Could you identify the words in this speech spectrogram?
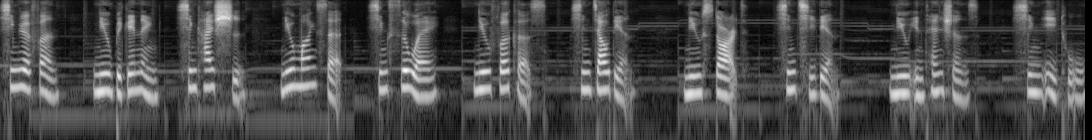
新月份；New beginning。新开始，new mindset，新思维；new focus，新焦点；new start，新起点；new intentions，新意图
